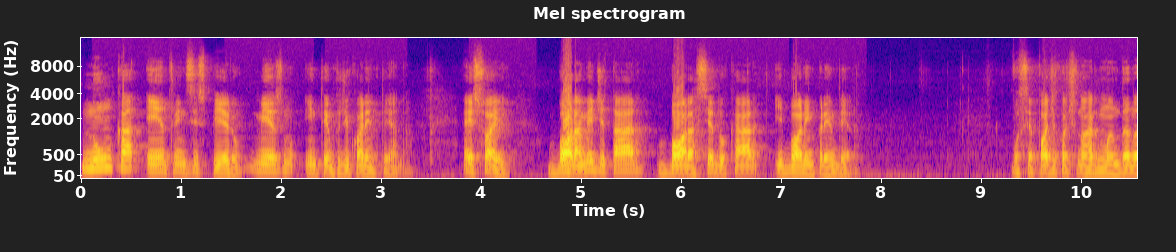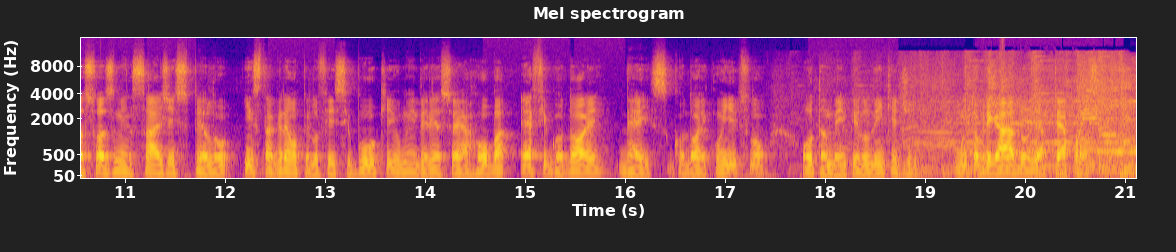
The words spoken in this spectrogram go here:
Nunca entre em desespero, mesmo em tempo de quarentena. É isso aí. Bora meditar, bora se educar e bora empreender. Você pode continuar mandando as suas mensagens pelo Instagram ou pelo Facebook. O meu endereço é fgodoy10, Godoy com Y, ou também pelo LinkedIn. Muito obrigado e até a próxima.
